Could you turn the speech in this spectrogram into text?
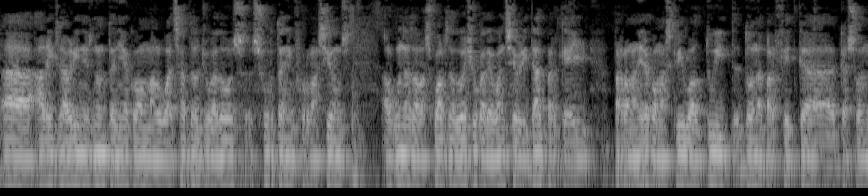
Uh, Àlex Abrines no entenia com al WhatsApp dels jugadors surten informacions, algunes de les quals dedueixo que deuen ser veritat perquè ell, per la manera com escriu el tuit, dona per fet que, que són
